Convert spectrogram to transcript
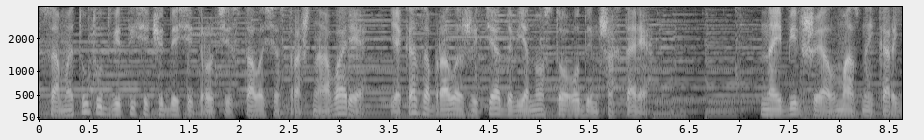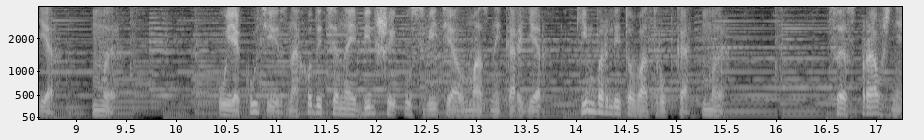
саме тут у 2010 році сталася страшна аварія, яка забрала життя 91 шахтаря. Найбільший алмазний кар'єр мир. У Якутії знаходиться найбільший у світі алмазний кар'єр Кімберлітова трубка Мир. Це справжня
